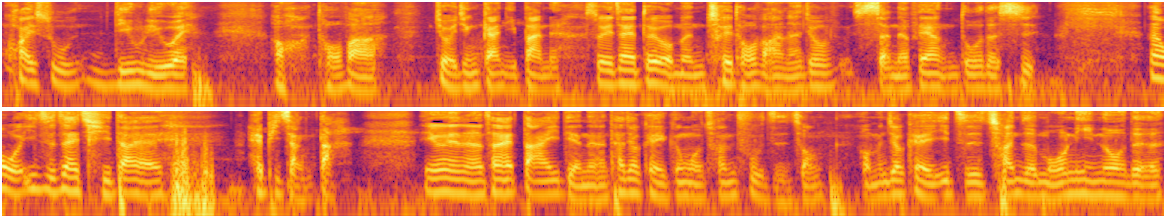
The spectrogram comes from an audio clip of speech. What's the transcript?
快速溜溜诶，哦，头发就已经干一半了。所以在对我们吹头发呢，就省了非常多的事。那我一直在期待。Happy 长大，因为呢，他再大一点呢，他就可以跟我穿父子装，我们就可以一直穿着摩尼诺的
